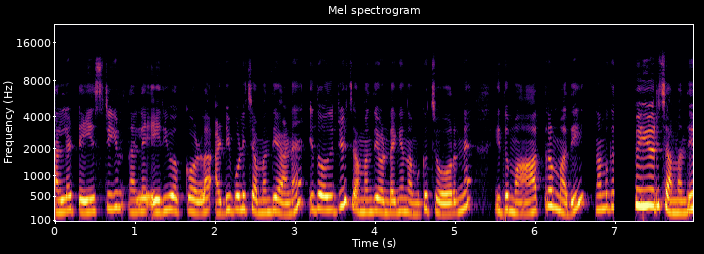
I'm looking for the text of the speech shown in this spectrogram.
നല്ല ടേസ്റ്റിയും നല്ല എരിവും ഒക്കെ ഉള്ള അടിപൊളി ചമ്മന്തിയാണ്. ഇത് ഒരു ചമ്മന്തി ഉണ്ടെങ്കിൽ നമുക്ക് ചോറിന് ഇത് മാത്രം മതി. നമുക്ക് ഒരു ചമ്മന്തി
